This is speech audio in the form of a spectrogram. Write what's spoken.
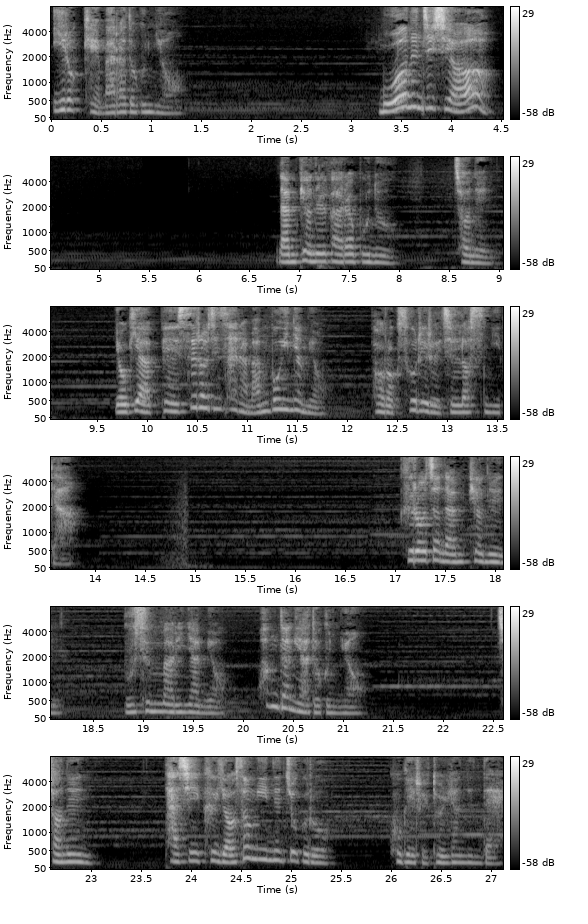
이렇게 말하더군요. 뭐 하는 짓이야? 남편을 바라본 후 저는 여기 앞에 쓰러진 사람 안 보이냐며 버럭 소리를 질렀습니다. 그러자 남편은 무슨 말이냐며 황당해 하더군요. 저는 다시 그 여성이 있는 쪽으로 고개를 돌렸는데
